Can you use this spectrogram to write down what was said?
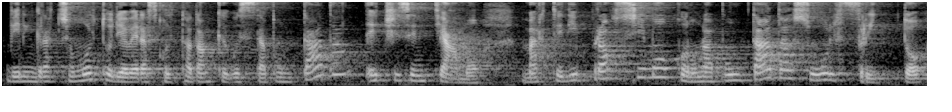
Vi ringrazio molto di aver ascoltato anche questa puntata e ci sentiamo martedì prossimo con una puntata sul fritto.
